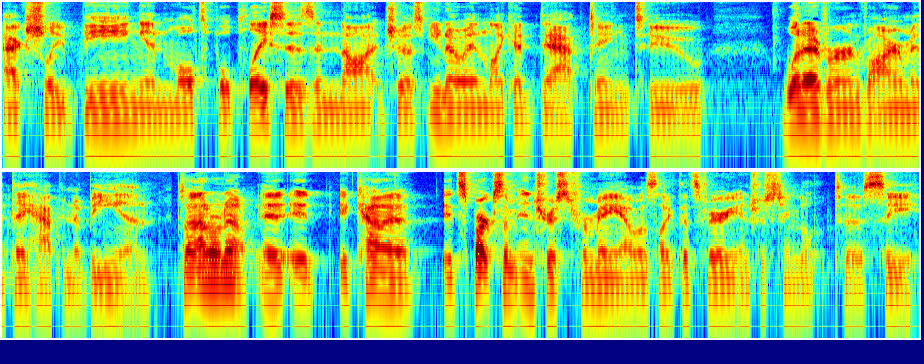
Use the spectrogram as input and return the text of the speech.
actually being in multiple places and not just you know in like adapting to whatever environment they happen to be in. So I don't know. It it, it kind of it sparked some interest for me. I was like, that's very interesting to, to see.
